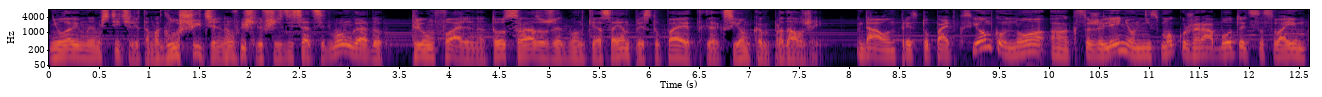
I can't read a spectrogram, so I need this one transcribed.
неуловимые мстители там оглушительно вышли в 1967 году, триумфально, то сразу же Эдмон Киосаян приступает к съемкам продолжений. Да, он приступает к съемкам, но, а, к сожалению, он не смог уже работать со своим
